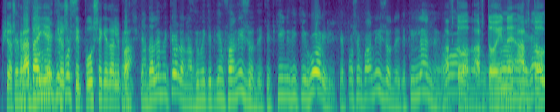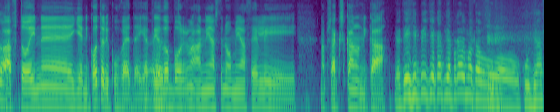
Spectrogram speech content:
Ποιος Και να κράταγε, δούμε και ποιος πώς- χτυπούσε κτλ. Έτσι, και να τα λέμε κιόλα, να δούμε και ποιοι εμφανίζονται και ποιοι είναι οι δικηγόροι και πώς εμφανίζονται και τι λένε. Αυτό, όλα να αυτό, δούμε. είναι, Όλα αυτό, μεγάλα. αυτό είναι γενικότερη κουβέντα. Γιατί Ε. εδώ μπορεί να, αν η αστυνομία θέλει να ψάξει κανονικά. Γιατί έχει πει και κάποια πράγματα ο, ο Κούγιας,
